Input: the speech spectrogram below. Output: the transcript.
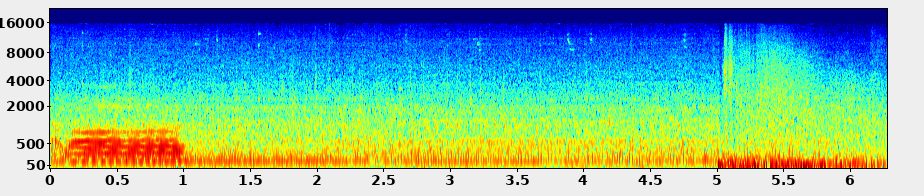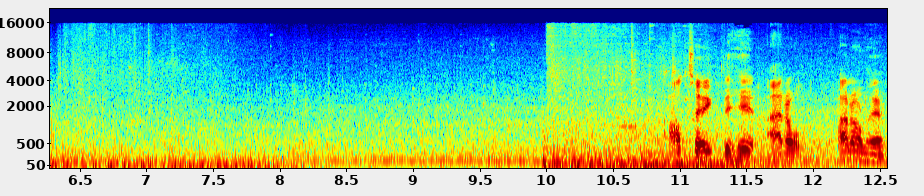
Come on. I'll take the hit. I don't I don't have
